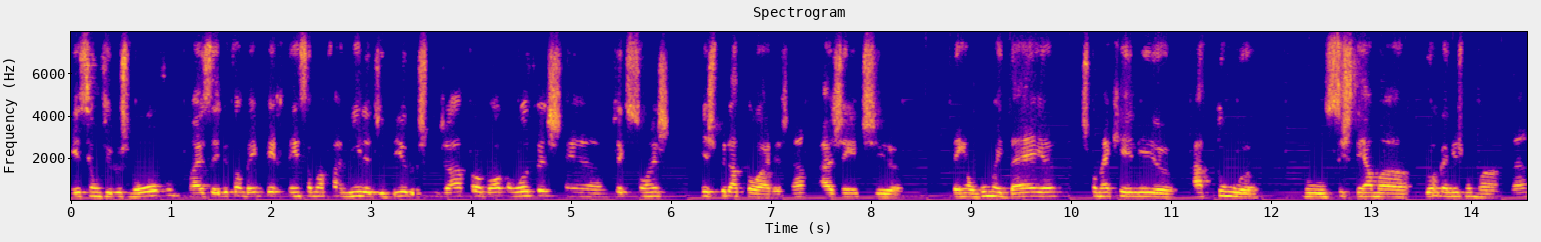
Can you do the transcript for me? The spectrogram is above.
esse é um vírus novo, mas ele também pertence a uma família de vírus que já provocam outras é, infecções respiratórias. Né? A gente tem alguma ideia de como é que ele atua no sistema do organismo humano. Né?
